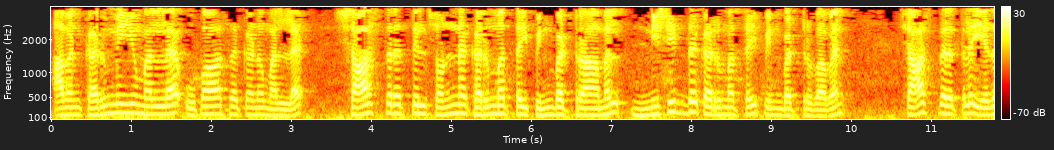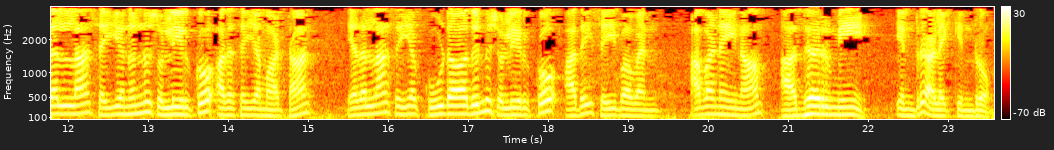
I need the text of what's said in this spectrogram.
அவன் கர்மியுமல்ல உபாசகனுமல்ல சாஸ்திரத்தில் சொன்ன கர்மத்தை பின்பற்றாமல் நிஷித்த கர்மத்தை பின்பற்றுபவன் சாஸ்திரத்துல எதெல்லாம் செய்யணும்னு சொல்லியிருக்கோ அதை செய்ய மாட்டான். எதெல்லாம் செய்யக்கூடாதுன்னு சொல்லியிருக்கோ அதை செய்பவன். அவனை நாம் அதர்மி என்று அழைக்கின்றோம்.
